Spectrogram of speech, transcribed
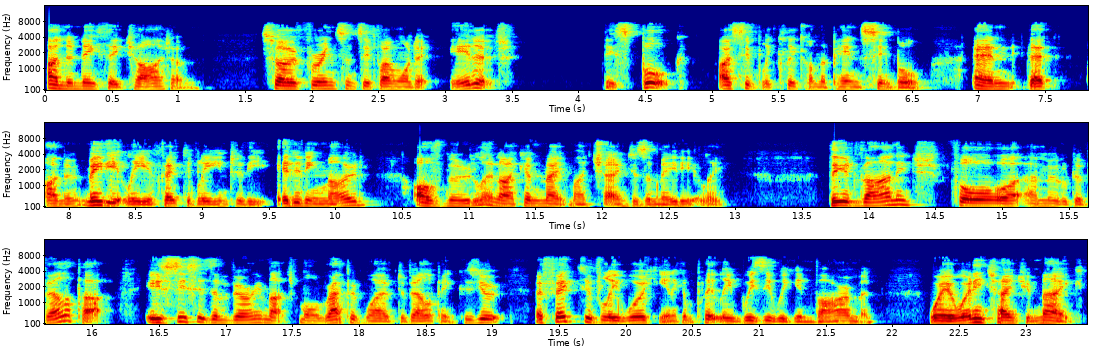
underneath each item. So for instance, if I want to edit this book, I simply click on the pen symbol and that I'm immediately effectively into the editing mode of Moodle and I can make my changes immediately. The advantage for a Moodle developer is this is a very much more rapid way of developing because you're effectively working in a completely WYSIWYG environment where any change you make,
